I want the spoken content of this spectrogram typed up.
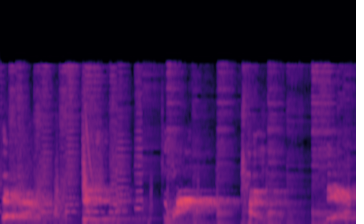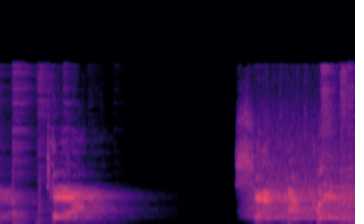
Five, four, three, two, one, time! Sudden death, go!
